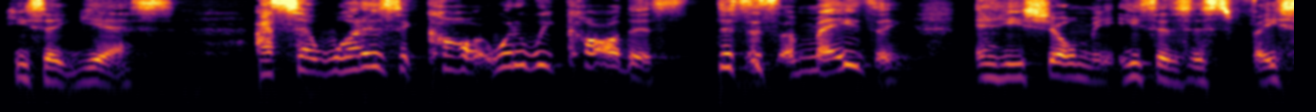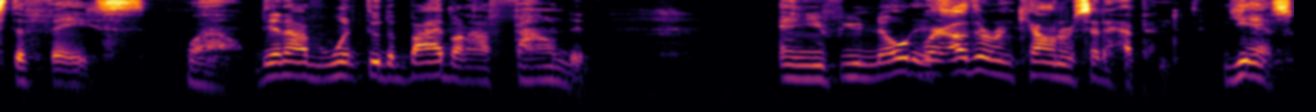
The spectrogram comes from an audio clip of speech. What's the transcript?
He said, Yes. I said, What is it called? What do we call this? This is amazing. And he showed me, he says, It's face to face. Wow. Then I went through the Bible and I found it. And if you notice Where other encounters had happened. Yes.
